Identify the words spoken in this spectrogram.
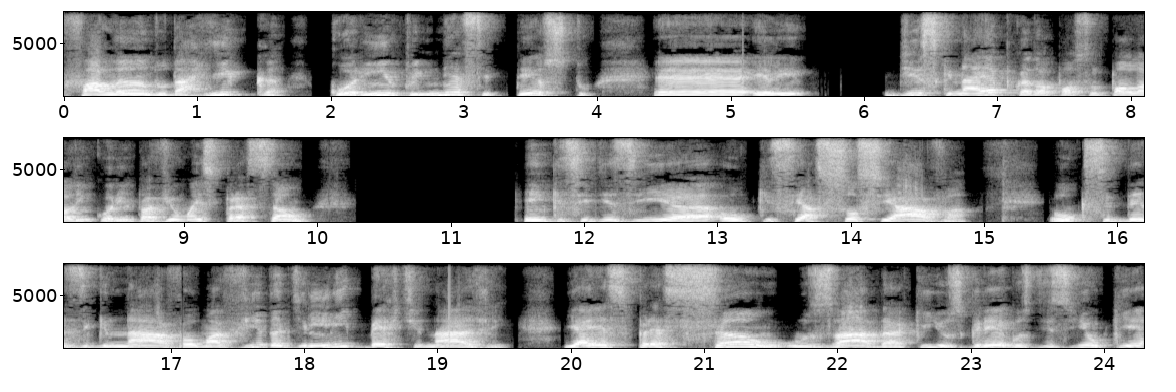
Falando da rica Corinto, e nesse texto é, ele diz que na época do apóstolo Paulo ali em Corinto havia uma expressão em que se dizia ou que se associava ou que se designava uma vida de libertinagem. E a expressão usada aqui os gregos diziam que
